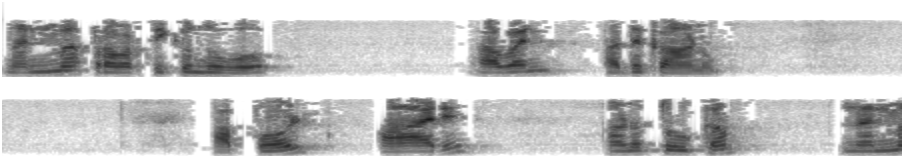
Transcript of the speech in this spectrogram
നന്മ പ്രവർത്തിക്കുന്നുവോ അവൻ അത് കാണും അപ്പോൾ ആര് അണുത്തൂക്കം നന്മ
